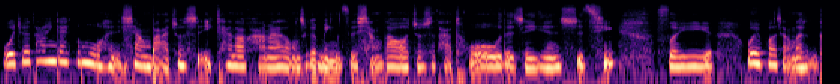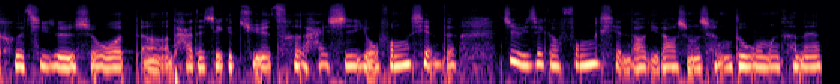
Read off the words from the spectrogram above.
我觉得他应该跟我很像吧，就是一看到卡麦隆这个名字，想到就是他脱欧的这件事情。所以卫报讲的很客气，就是说，嗯、他的这个决策还是有风险的。至于这个风险到底到什么程度，我们可能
